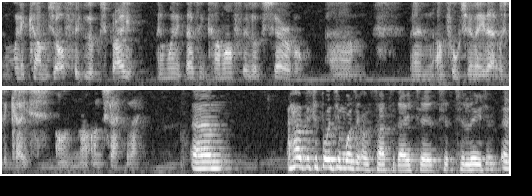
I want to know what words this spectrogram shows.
And when it comes off, it looks great, and when it doesn't come off, it looks terrible. Um, and unfortunately, that was the case on on Saturday. Um, how disappointing was it on Saturday to, to, to lose uh,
